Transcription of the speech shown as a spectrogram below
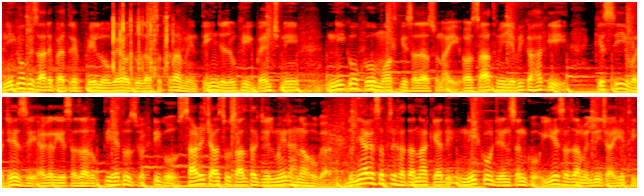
नीको के सारे पैतरे फेल हो गए और 2017 में तीन जजों की एक बेंच ने नीको को मौत की सजा सुनाई और साथ में यह भी कहा कि किसी वजह से अगर ये सजा रुकती है तो इस व्यक्ति को साढ़े चार सौ साल तक जेल में ही रहना होगा। दुनिया का सबसे खतरनाक कैदी नीको जेनसन को ये सजा मिलनी चाहिए थी।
